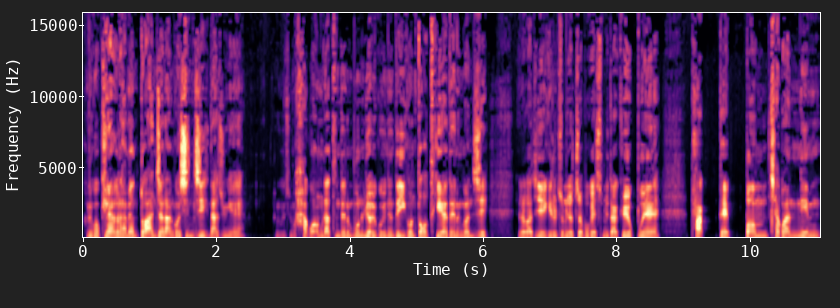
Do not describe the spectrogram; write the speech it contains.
그리고 계약을 하면 또 안전한 것인지 나중에 그리고 지금 학원 같은 데는 문을 열고 있는데 이건 또 어떻게 해야 되는 건지 여러 가지 얘기를 좀 여쭤보겠습니다. 교육부의 박백범 차관님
